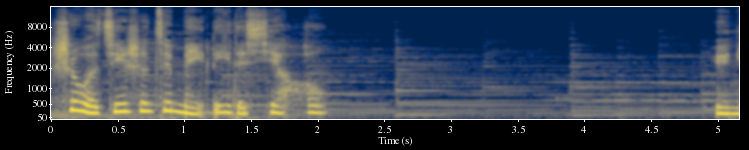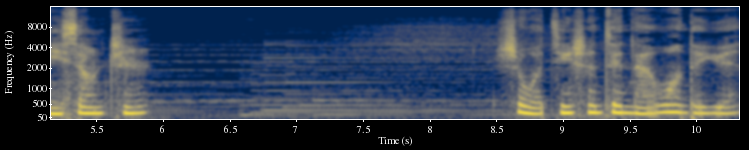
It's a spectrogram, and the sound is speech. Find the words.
是我今生最美丽的邂逅；与你相知，是我今生最难忘的缘。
